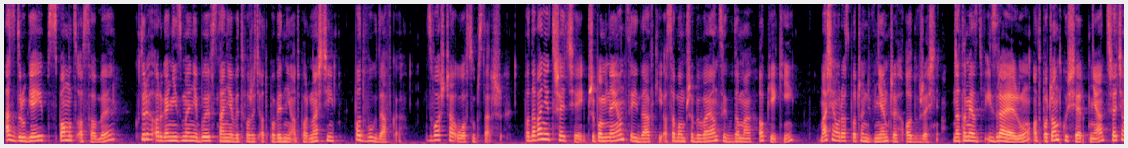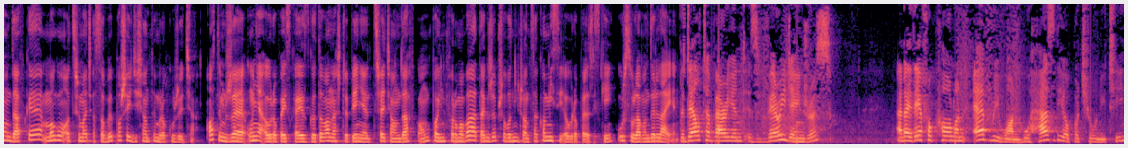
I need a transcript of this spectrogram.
a z drugiej wspomóc osoby, których organizmy nie były w stanie wytworzyć odpowiedniej odporności po dwóch dawkach, zwłaszcza u osób starszych. Podawanie trzeciej, przypominającej dawki osobom przebywających w domach opieki ma się rozpocząć w Niemczech od września. Natomiast w Izraelu od początku sierpnia trzecią dawkę mogą otrzymać osoby po 60 roku życia. O tym, że Unia Europejska jest gotowa na szczepienie trzecią dawką, poinformowała także przewodnicząca Komisji Europejskiej Ursula von der Leyen. The Delta variant is very dangerous and I therefore call on everyone who has the opportunity.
